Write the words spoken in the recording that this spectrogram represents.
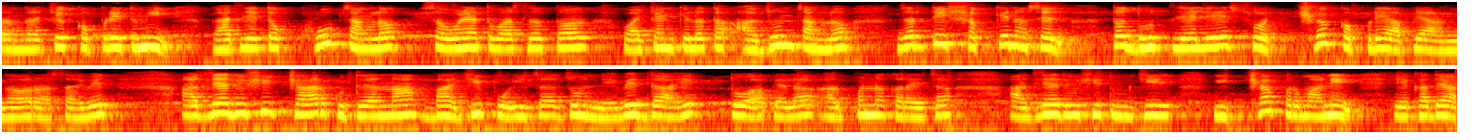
रंगाचे कपडे तुम्ही घातले तर खूप चांगलं. सवळ्यात वाचलं तर वाचन केलं तर अजून चांगलं. जर ते शक्य नसेल तर धुतलेले स्वच्छ कपडे आपल्या अंगावर असावेत. आदल्या दिवशी चार कुत्र्यांना भाजी पोळीचा जो नैवेद्य आहे तो आपल्याला अर्पण करायचा. आदल्या दिवशी तुमची इच्छाप्रमाणे एखाद्या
